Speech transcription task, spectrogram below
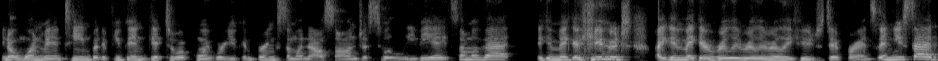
you know, one man team, but if you can get to a point where you can bring someone else on just to alleviate some of that, it can make a huge i can make a really really really huge difference. And you said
